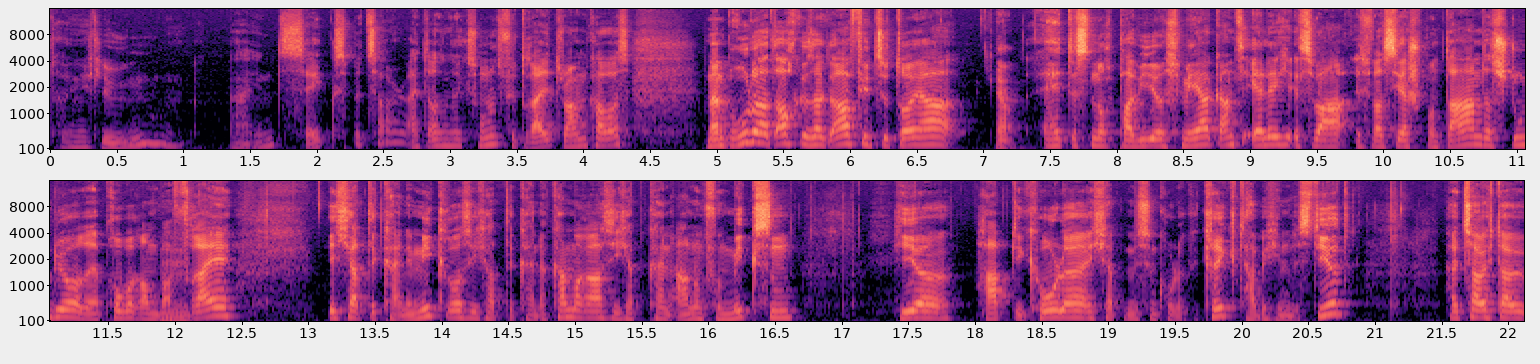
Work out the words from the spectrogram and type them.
darf ich nicht lügen, 1,6 bezahlt, 1600 für drei Drumcovers. Mein Bruder hat auch gesagt, ah, viel zu teuer, Ja. hättest noch ein paar Videos mehr. Ganz ehrlich, es war, es war sehr spontan, das Studio oder der Proberaum Mhm. war frei. Ich hatte keine Mikros, ich hatte keine Kameras, ich habe keine Ahnung vom Mixen. Hier, hab die Kohle, ich habe ein bisschen Kohle gekriegt, habe ich investiert. Jetzt habe ich da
